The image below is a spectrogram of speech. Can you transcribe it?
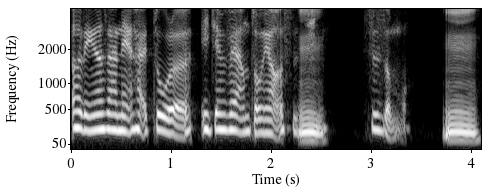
二零二三年还做了一件非常重要的事情，嗯、是什么？嗯。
